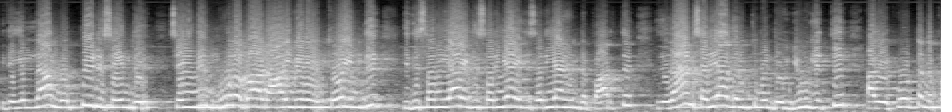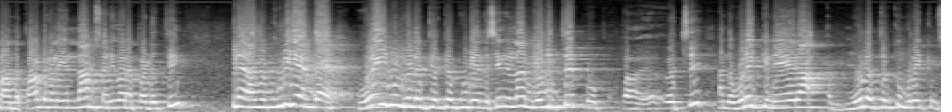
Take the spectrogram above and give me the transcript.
இதையெல்லாம் ஒப்பீடு செய்து செய்து மூலபாடு ஆய்வினை தோய்ந்து இது சரியா இது சரியா இது சரியா என்று பார்த்து இதுதான் சரியாக இருக்கும் என்று யூகித்து அதை போட்டு அந்த பா- அந்த பாடுகளை எல்லாம் சரிவரப்படுத்தி பின்னர் அதற்குரிய அந்த உரை நூல்களுக்கு இருக்கக்கூடிய அந்த செயலெல்லாம் எடுத்து வச்சு அந்த உரைக்கு நேராக மூலத்திற்கும் உரைக்கும்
